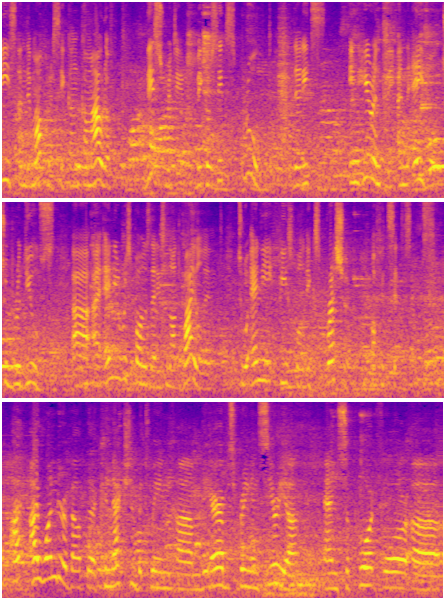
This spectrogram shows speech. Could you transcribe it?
peace and democracy can come out of this regime because it's proved that it's inherently unable to produce uh, any response that is not violent to any peaceful expression of its citizens. I, I wonder about the connection between um, the Arab Spring in Syria and support for uh,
